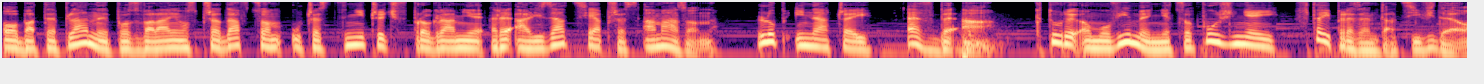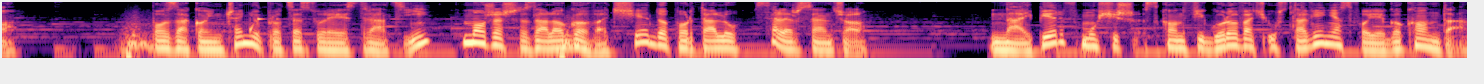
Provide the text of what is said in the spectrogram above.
Oba te plany pozwalają sprzedawcom uczestniczyć w programie Realizacja przez Amazon lub inaczej FBA, który omówimy nieco później w tej prezentacji wideo. Po zakończeniu procesu rejestracji możesz zalogować się do portalu Seller Central. Najpierw musisz skonfigurować ustawienia swojego konta.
